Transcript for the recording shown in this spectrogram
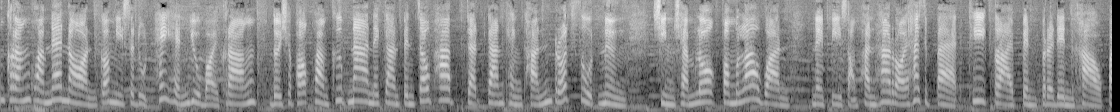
างครั้งความแน่นอนก็มีสะดุดให้เห็นอยู่บ่อยครั้ง โดยเฉพาะความคืบหน้าในการเป็นเจ้าภาพจัดการแข่งขันรถสูตรหนึ่งชิงแชมป์โลกฟอร์มูล่าวันในปี 2558 ที่กลายเป็นประเด็นข่าวไป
